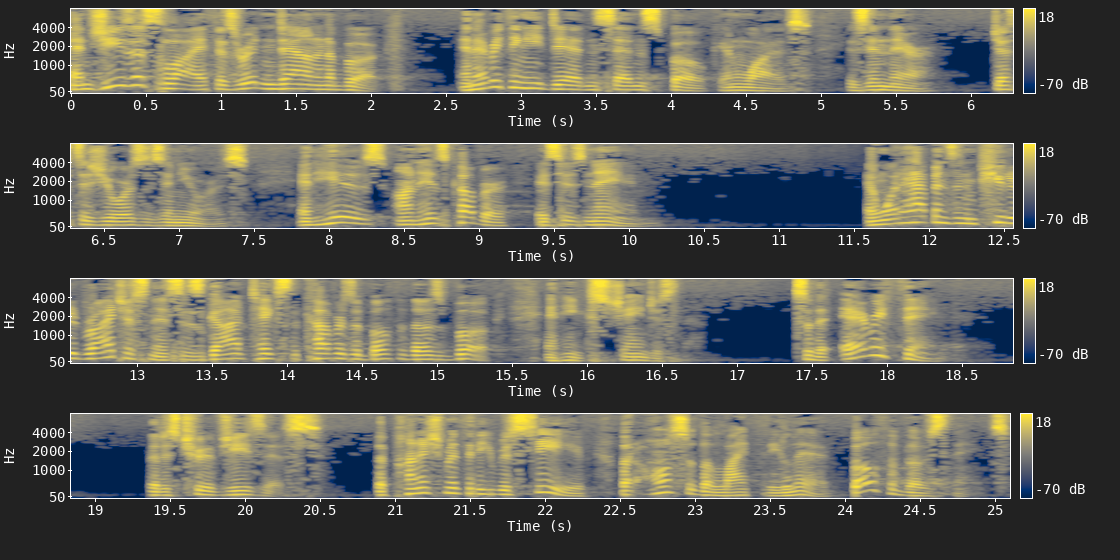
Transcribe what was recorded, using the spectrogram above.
And Jesus' life is written down in a book. And everything he did and said and spoke and was is in there, just as yours is in yours. And his, on his cover, is his name. And what happens in imputed righteousness is God takes the covers of both of those books and he exchanges them. So that everything that is true of Jesus, the punishment that he received, but also the life that he lived, both of those things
